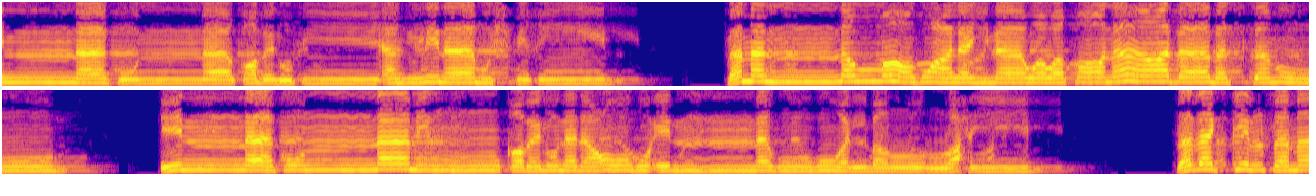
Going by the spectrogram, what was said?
إنا كنا قبل في أهلنا مشفقين. فمن الله علينا ووقانا عذاب السموم. إنا كنا من قبل ندعوه إنه هو البر الرحيم. فذكر فما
